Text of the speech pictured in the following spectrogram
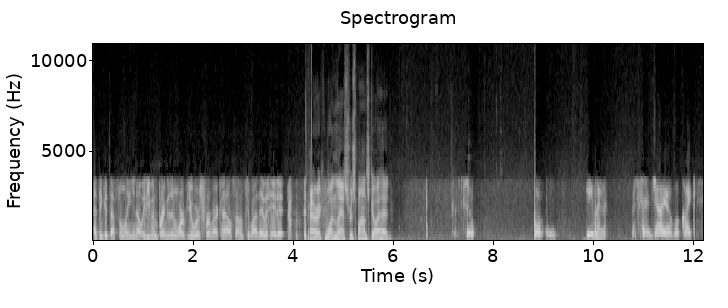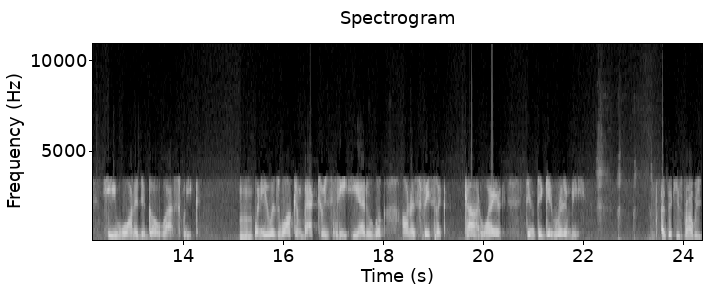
I think it definitely, you know, it even brings in more viewers for American Idol. So I don't see why they would hate it. Eric, one last response. Go ahead. So, but even Sanjaya looked like he wanted to go last week. Mm-hmm. When he was walking back to his seat, he had a look on his face like, God, why didn't they get rid of me? I think he's probably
